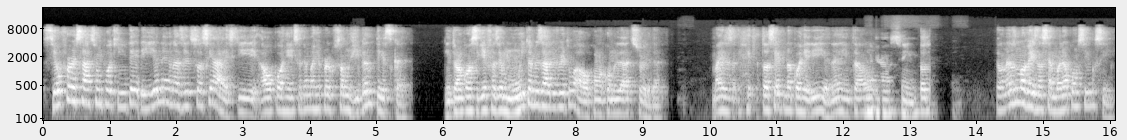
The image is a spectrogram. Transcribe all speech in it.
se eu forçasse um pouquinho, teria né, nas redes sociais, que a ocorrência deu uma repercussão gigantesca. Então eu consegui fazer muita amizade virtual com a comunidade surda. Mas estou sempre na correria, né? Então. Ah, sim. Tô, pelo menos uma vez na semana eu consigo sim.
